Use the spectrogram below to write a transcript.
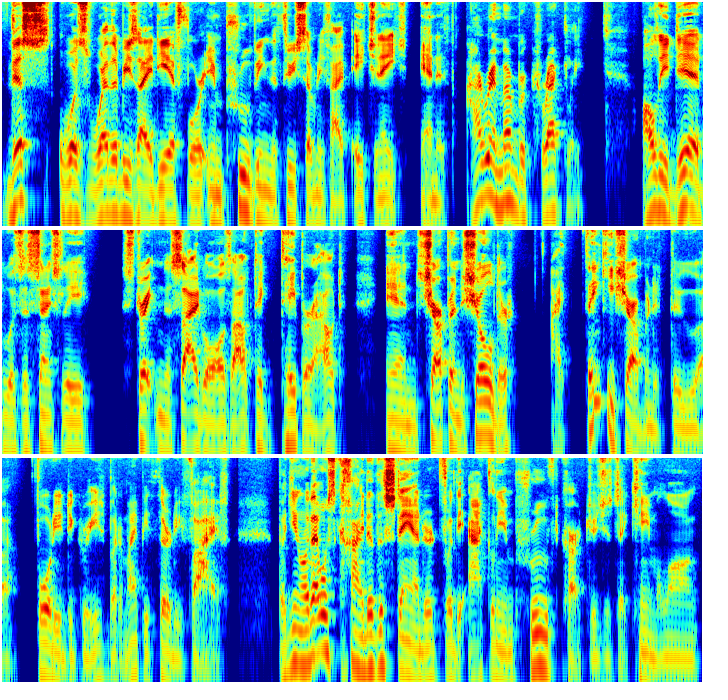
This was Weatherby's idea for improving the 375 H&H. And if I remember correctly, all he did was essentially straighten the sidewalls out, take taper out, and sharpen the shoulder. I think he sharpened it to uh, 40 degrees, but it might be 35. But you know, that was kind of the standard for the Ackley improved cartridges that came along.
